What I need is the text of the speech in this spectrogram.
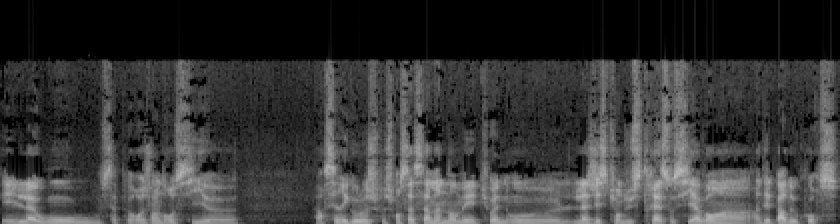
Et là où, ça peut rejoindre aussi, euh, alors c'est rigolo, je, pense à ça maintenant, mais tu vois, la gestion du stress aussi avant un, un départ de course.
